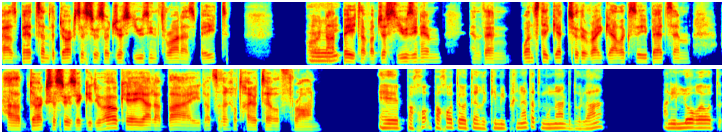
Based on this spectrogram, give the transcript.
אז בעצם the Dark Sisters are just using Thrawn as bait? or not bait, אבל just using him, and then once they get to the right galaxy, בעצם ה-Dark Sisters יגידו, אוקיי, יאללה, ביי, לא צריך אותך יותר, Thrawn. פחות, פחות או יותר, כי מבחינת התמונה הגדולה, אני לא רואה אותו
